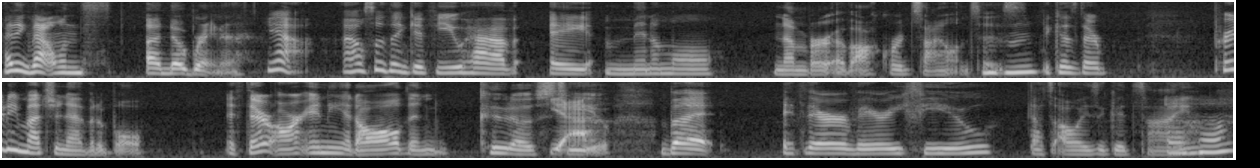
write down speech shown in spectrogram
I think that one's a no brainer. Yeah. I also think if you have a minimal number of awkward silences, Mm-hmm. because they're pretty much inevitable. If there aren't any at all, then kudos Yeah. to you. But if there are very few, that's always a good sign. Uh-huh.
